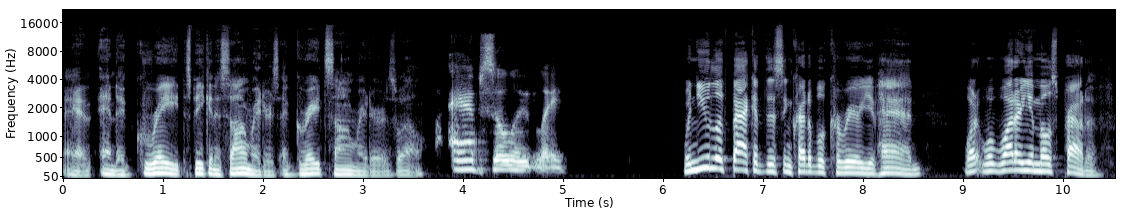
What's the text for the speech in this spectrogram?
And and a great speaking of songwriters, a great songwriter as well. Absolutely. When you look back at this incredible career you've had, what what, what are you most proud of?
